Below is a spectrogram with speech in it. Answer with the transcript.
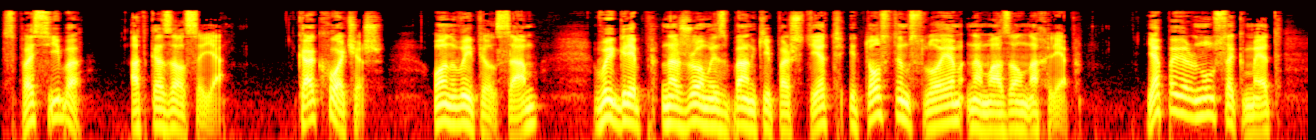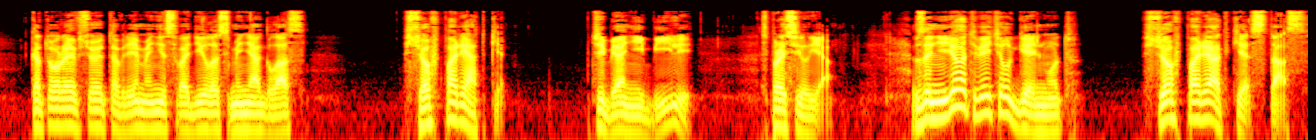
«Спасибо», — отказался я. «Как хочешь». Он выпил сам, выгреб ножом из банки паштет и толстым слоем намазал на хлеб. Я повернулся к Мэт, которая все это время не сводила с меня глаз. «Все в порядке». «Тебя не били?» — спросил я. За нее ответил Гельмут. «Все в порядке, Стас.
